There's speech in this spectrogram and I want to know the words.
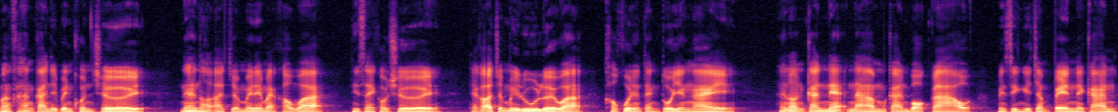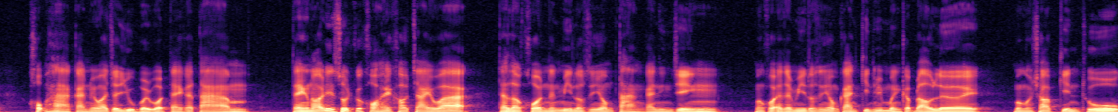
บางครั้งการที่เป็นคนเชย แน่นอนอาจจะไม่ได้หมายความว่า นิสัยเขาเชย แต่เขาอาจจะไม่รู้เลยว่าเขาควรจะแต่งตัวยังไง แน่นอนการแนะนำการบอกกล่าว เป็นสิ่งที่จำเป็นในการ คบหากันไม่ว่าจะอยู่บริบทใดก็ตาม แต่อย่างน้อยที่สุดก็ขอให้เข้าใจว่า แต่ละคนนั้นมีรสนิยมต่างกันจริง ๆ บางคนอาจจะมีรสนิยมการกินที่ไม่เหมือนกับเราเลย บางคนชอบกินถูก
